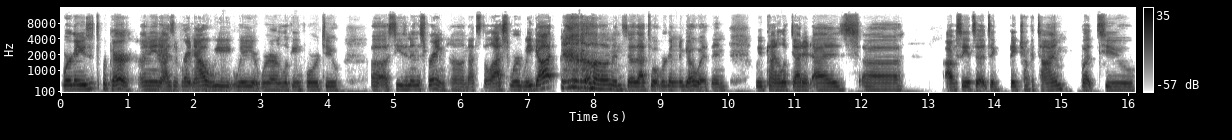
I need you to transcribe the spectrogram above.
We're going to use it to prepare. I mean, as of right now, we we we are looking forward to uh, a season in the spring. Um, that's the last word we got, um, and so that's what we're going to go with. And we've kind of looked at it as uh, obviously it's a it's a big chunk of time, but to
